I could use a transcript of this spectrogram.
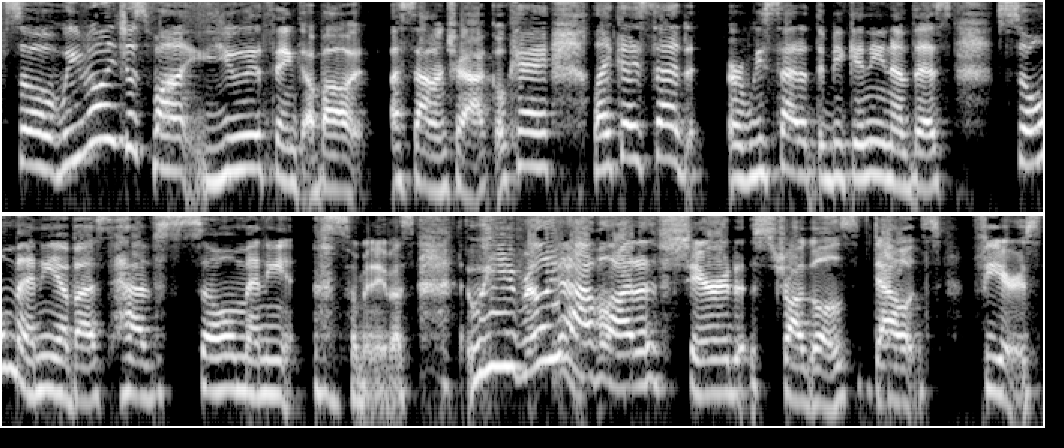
So we really just want you to think about a soundtrack, okay? Like I said, or we said at the beginning of this, so many of us have so many, so many of us, we really have a lot of shared struggles, doubts, fears.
